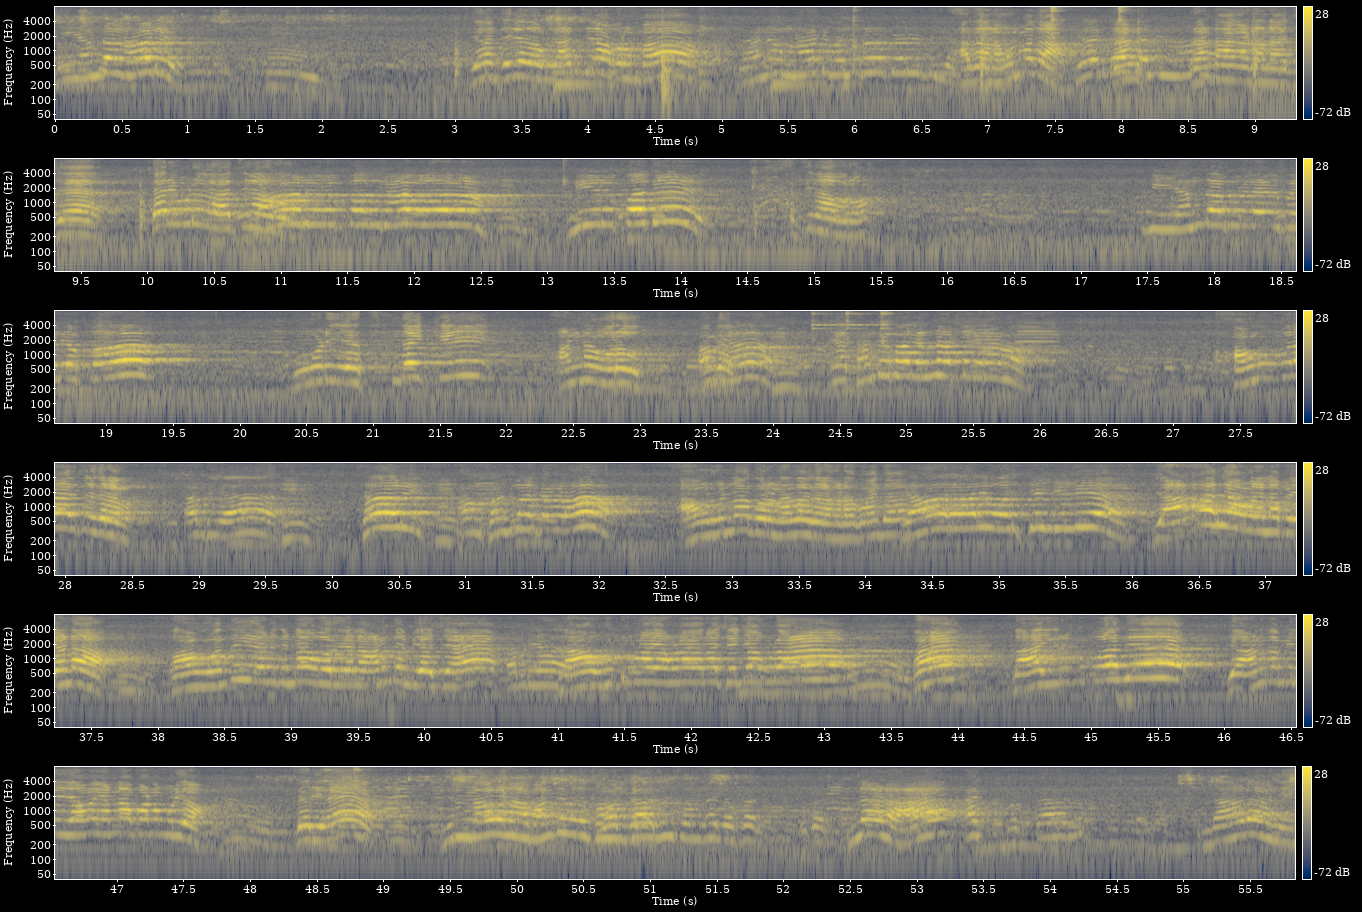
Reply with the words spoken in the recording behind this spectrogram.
நீ எந்த நாடு? ஏன் தெரியாது? உங்களுக்கு அச்சினாபுரம்பா உன் நாட்டுக்கு தெரியுதுங்க அதான உண்மைதான். ரெண்டு- ரெண்டாம் கட்டானாச்சு சரி விடுங்க அச்சினாபுரம் இருப்பது நாவலாகம் நீ இருப்பது? அச்சினாபுரம் நீ எந்த முறையில் பெரியப்பா உடைய தந்தைக்கு அண்ணன் உறவு. அப்படியா? என் தந்தை மாதிரி என்ன நடத்துக்கிறாங்க அவங்க உபராகத்தில் இருக்கிறாங்க அப்படியா. சரி. அவங்க சந்தமா இருக்காங்களா? அவங்களுக்கு என்ன குறை நல்லா இருக்கிறாங்கடா குழந்தை யாராலையும் ஒரு தீங்கு இல்லையே. யாரு அவன் என்ன ஏண்டா? அவங்க வந்து எனக்கு என்ன ஒரு என்ன அண்ணன் தம்பியாச்சே? அப்படியா? நான் விட்டுனா எவனா எதனா செஞ்சா கூட? நான் இருக்கும்போது என் அண்ணன் தம்பியில எவன் என்ன பண்ண முடியும்? சரி. இருந்தாலும் நான் வந்த வித சொன்னேன் என்னடா? என்னடா நீ?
